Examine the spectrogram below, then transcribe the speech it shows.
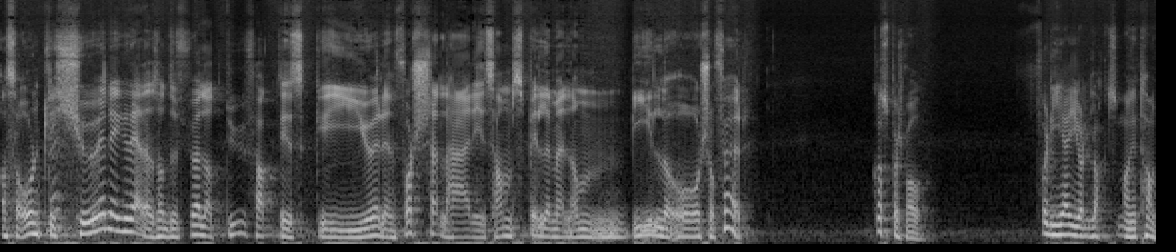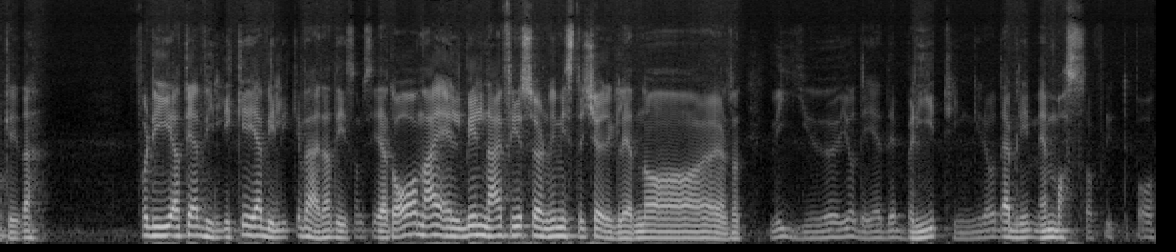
altså ordentlig kjøreglede, sånn at du føler at du faktisk gjør en forskjell her i samspillet mellom bil og sjåfør? Godt spørsmål. Fordi jeg har lagt så mange tanker i det. Fordi at jeg vil ikke, jeg vil ikke være av de som sier at 'å nei, elbil, nei, fy søren, vi mister kjøregleden'. og sånn. Vi gjør jo det. Det blir tyngre, og det blir mer masse å flytte på.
